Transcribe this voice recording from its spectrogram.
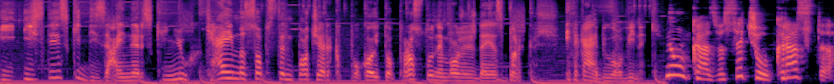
и истински дизайнерски нюх. Тя има собствен почерк, по който просто не можеш да я сбъркаш. И така е било винаги. Но оказва се, че украсата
